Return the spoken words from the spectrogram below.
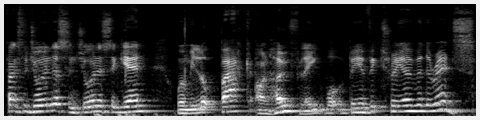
thanks for joining us and join us again when we look back on hopefully what would be a victory over the Reds.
